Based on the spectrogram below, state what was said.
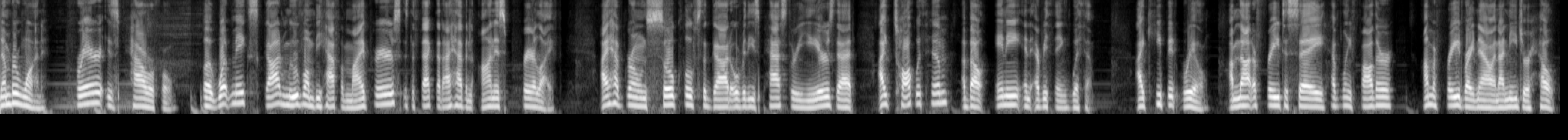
Number one, prayer is powerful. But what makes God move on behalf of my prayers is the fact that I have an honest prayer life. I have grown so close to God over these past three years that I talk with Him about any and everything with Him. I keep it real. I'm not afraid to say, Heavenly Father, I'm afraid right now and I need your help.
